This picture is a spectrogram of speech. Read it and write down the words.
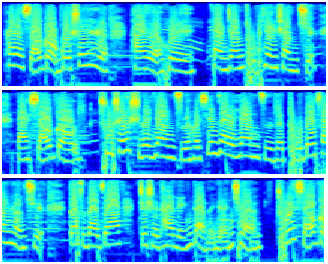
他的小狗过生日，他也会放张图片上去，把小狗出生时的样子和现在的样子的图都放上去，告诉大家这是他灵感的源泉。除了小狗，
